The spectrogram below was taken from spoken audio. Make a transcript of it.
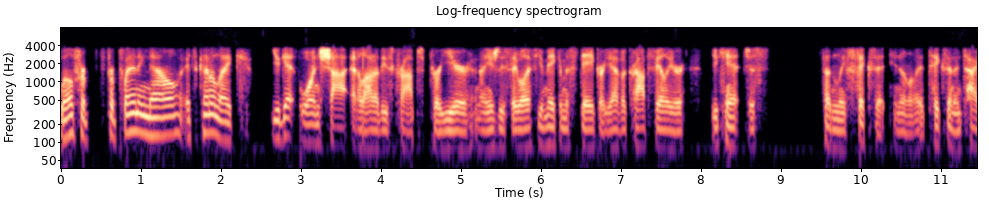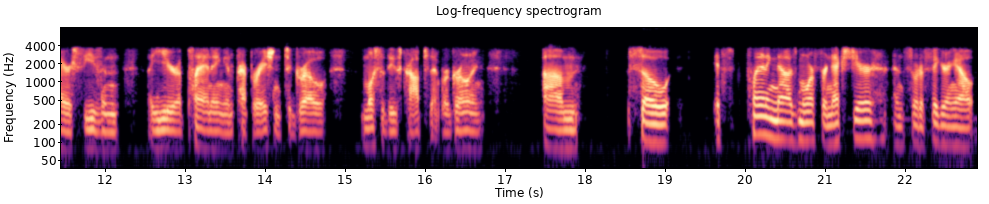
Well, for for planning now, it's kind of like you get one shot at a lot of these crops per year, and I usually say, well, if you make a mistake or you have a crop failure, you can't just suddenly fix it. You know, it takes an entire season, a year of planning and preparation to grow most of these crops that we're growing. Um, so it's planning now is more for next year and sort of figuring out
